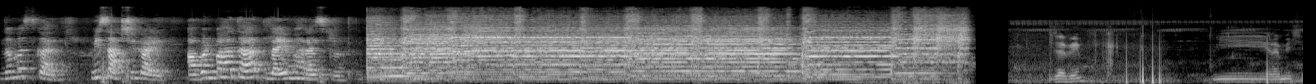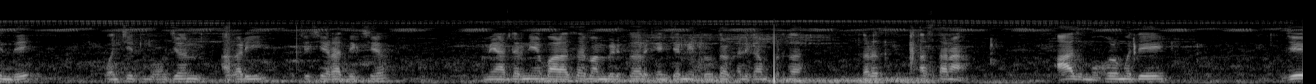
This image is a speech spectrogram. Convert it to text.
नमस्कार मी साक्षी काळे. आपण पाहत आहात लाईव्ह महाराष्ट्र जय भीम. मी रमेश शिंदे वंचित बहुजन आघाडीचे शहराध्यक्ष. मी आदरणीय बाळासाहेब आंबेडकर यांच्या नेतृत्वाखाली काम करता करत असताना आज मोहोळमध्ये जे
